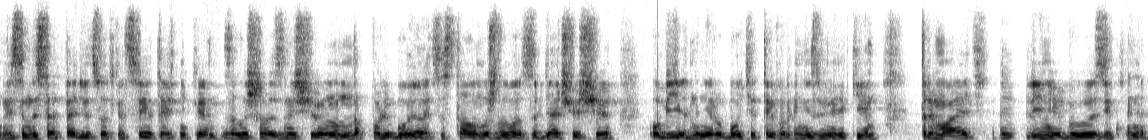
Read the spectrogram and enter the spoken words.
85% цієї техніки залишилось знищеною на полі бою, це стало можливо завдячуючи об'єднаній роботі тих організмів, які тримають лінію бойового зіткнення.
